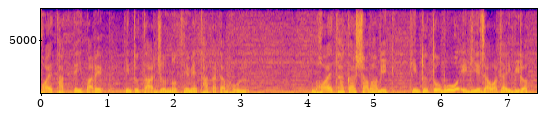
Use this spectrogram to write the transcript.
ভয় থাকতেই পারে, কিন্তু তার জন্য থেমে থাকাটা ভুল। ভয় থাকা স্বাভাবিক কিন্তু তবুও এগিয়ে যাওয়াটাই বীরত্ব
